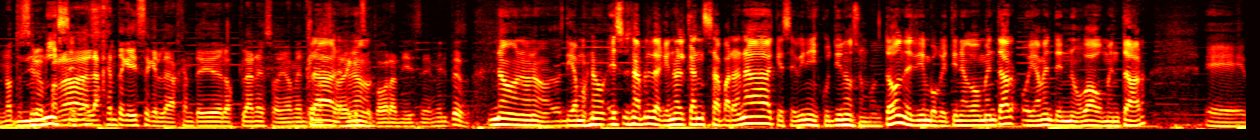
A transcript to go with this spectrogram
no te sirve Míseros. para nada. La gente que dice que la gente vive de los planes, obviamente Claro, no sabe no. que se cobran 16 mil pesos. No, no, no, digamos, no, es una plata que no alcanza para nada, que se viene discutiendo hace un montón de tiempo que tiene que aumentar, obviamente no va a aumentar, eh,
